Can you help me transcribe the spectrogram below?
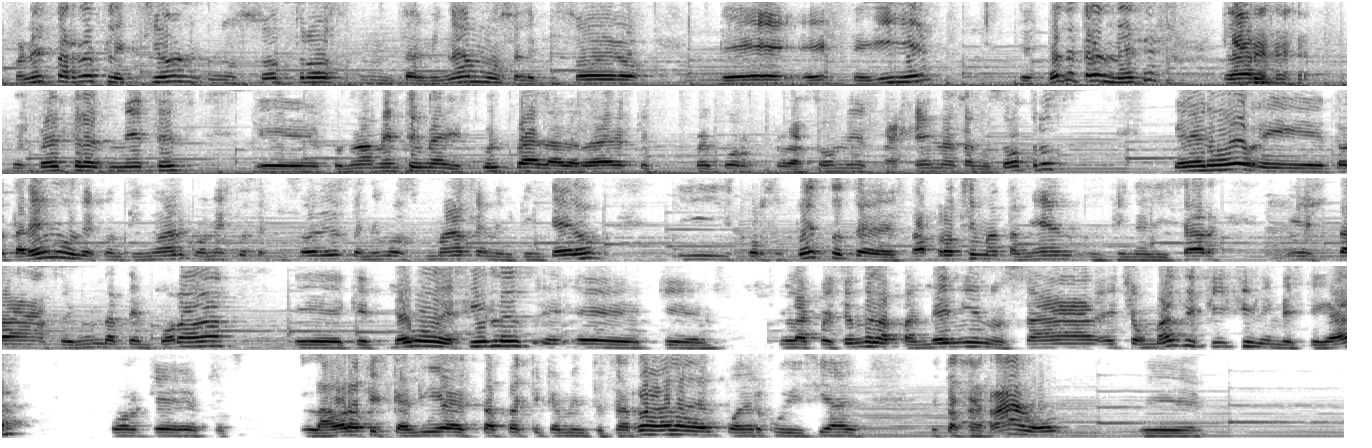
Con esta reflexión nosotros terminamos el episodio de este día. Después de tres meses, claro, después de tres meses, eh, pues nuevamente una disculpa, la verdad es que fue por razones ajenas a nosotros, pero eh, trataremos de continuar con estos episodios, tenemos más en el tintero y por supuesto está próxima también finalizar esta segunda temporada, eh, que debo decirles que la cuestión de la pandemia nos ha hecho más difícil investigar porque pues, la hora fiscalía está prácticamente cerrada, el poder judicial está cerrado. Eh,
